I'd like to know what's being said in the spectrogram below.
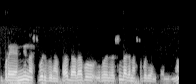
ఇప్పుడు అవన్నీ నష్టపడిపోయినా సార్. దాదాపు ఇరవై లక్షల దాకా నష్టపడియాను సార్ నేను.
